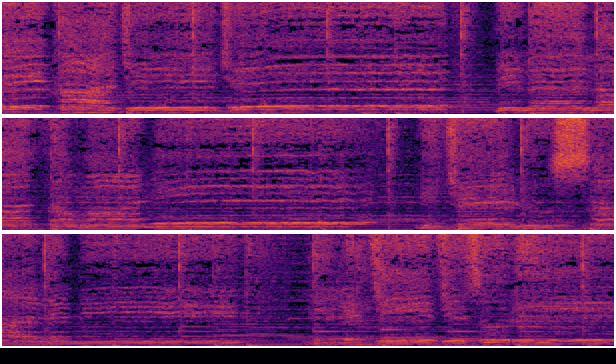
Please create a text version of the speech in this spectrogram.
katika jiji lile la thamani? Ni Jerusalemi, lile jiji zuri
